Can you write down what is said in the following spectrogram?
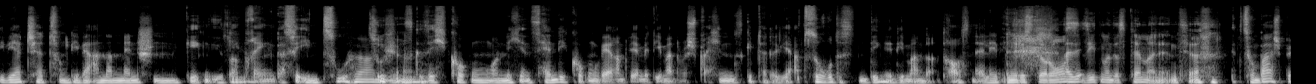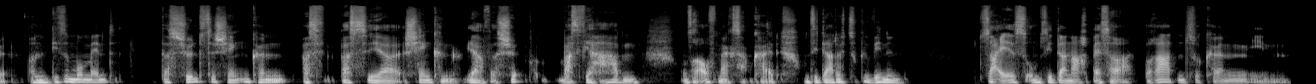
die Wertschätzung, die wir anderen Menschen gegenüberbringen, dass wir ihnen zuhören, zuhören, ins Gesicht gucken und nicht ins Handy gucken, während wir mit jemandem sprechen. Es gibt ja die absurdesten Dinge, die man da draußen erlebt. In Restaurants also, sieht man das permanent, ja. Zum Beispiel. Und in diesem Moment das Schönste schenken können, was, was wir schenken, ja, was, was wir haben, unsere Aufmerksamkeit und sie dadurch zu gewinnen. Sei es, um sie danach besser beraten zu können, ihnen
